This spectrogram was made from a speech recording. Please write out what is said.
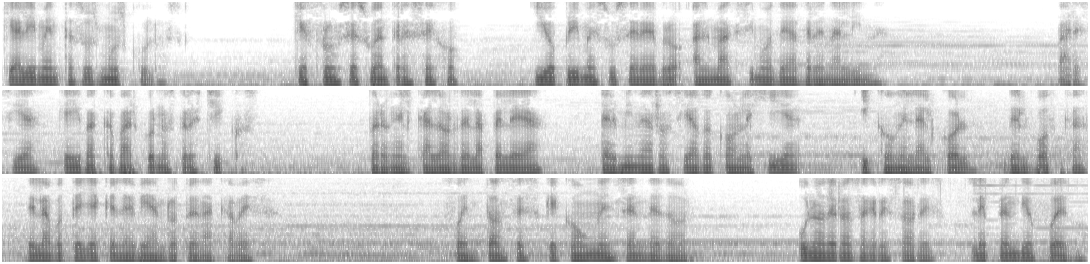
que alimenta sus músculos, que frunce su entrecejo y oprime su cerebro al máximo de adrenalina. Parecía que iba a acabar con los tres chicos, pero en el calor de la pelea termina rociado con lejía y con el alcohol del vodka de la botella que le habían roto en la cabeza. Fue entonces que con un encendedor, uno de los agresores le prendió fuego.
